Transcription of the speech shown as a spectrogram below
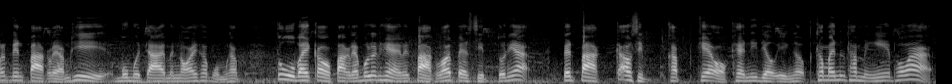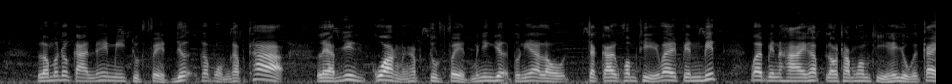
มันเป็นปากแหลมที่มุมกระจายมันน้อยครับผมครับตู้ใบเก่าปากแหลมบนรถแห่เป็นปาก 180 ตัวเนี้ยเป็นปาก 90 ครับแค่ออกแค่นี้เดียวเองครับทำไมถึงทำอย่างนี้ เพราะว่าเราไม่ต้องการให้มีจุดเฟดเยอะครับผมครับถ้าแหลมยิ่งกว้างนะครับจุดเฟดมันยิ่งเยอะตัวเนี้ยเราจัดการความถี่ไว้เป็นมิดไว้เป็นไฮครับเราทำความถี่ให้อยู่ใกล้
